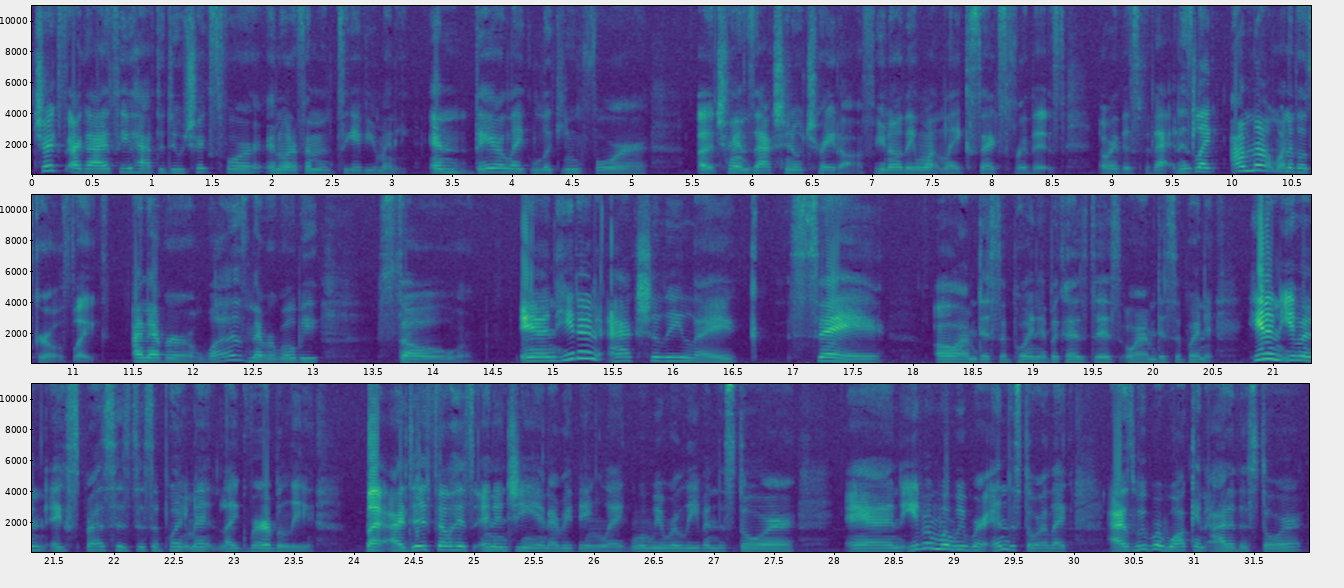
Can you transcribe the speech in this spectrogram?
tricks are guys who you have to do tricks for in order for them to give you money. And they are like looking for a transactional trade off. You know, they want like sex for this or this for that. And it's like, I'm not one of those girls. Like, I never was, never will be. So, and he didn't actually like say, oh, I'm disappointed because this or I'm disappointed. He didn't even express his disappointment like verbally. But I did feel his energy and everything like when we were leaving the store and even when we were in the store like as we were walking out of the store,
